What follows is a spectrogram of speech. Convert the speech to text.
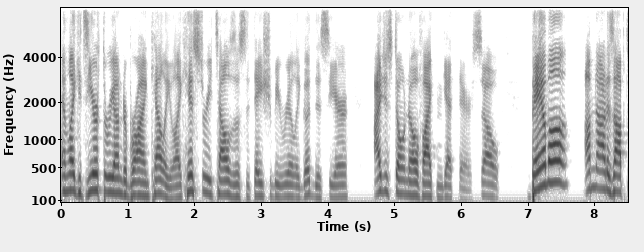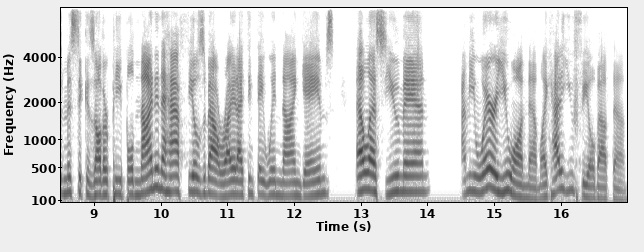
And like it's year three under Brian Kelly. Like history tells us that they should be really good this year. I just don't know if I can get there. So, Bama, I'm not as optimistic as other people. Nine and a half feels about right. I think they win nine games. LSU, man, I mean, where are you on them? Like, how do you feel about them?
